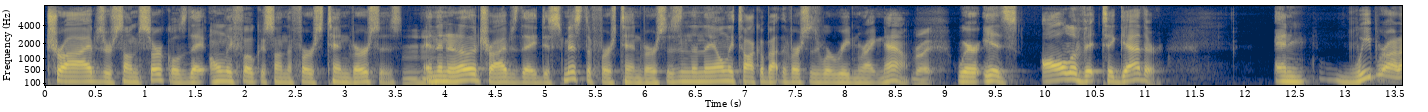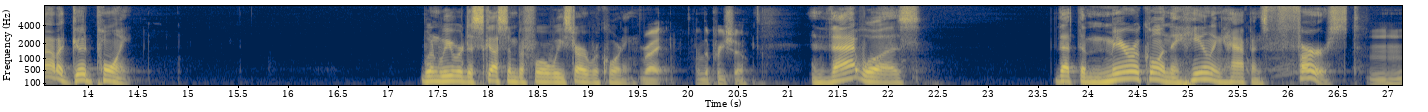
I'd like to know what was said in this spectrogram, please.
tribes or some circles, they only focus on the first 10 verses. Mm-hmm. And then in other tribes, they dismiss the first 10 verses and then they only talk about the verses we're reading right now, Right. where it's all of it together. And we brought out a good point when we were discussing before we started recording. Right. In the pre-show. And that was that the miracle and the healing happens 1st mm-hmm.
